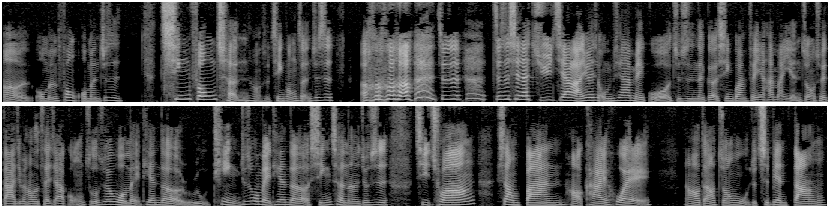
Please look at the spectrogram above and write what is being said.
呃，我们封我们就是。清风城，好是清风城，就是，就是就是现在居家啦，因为我们现在美国就是那个新冠肺炎还蛮严重，所以大家基本上都在家工作，所以我每天的 routine 就是我每天的行程呢，就是起床上班，好开会，然后等到中午就吃便当，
